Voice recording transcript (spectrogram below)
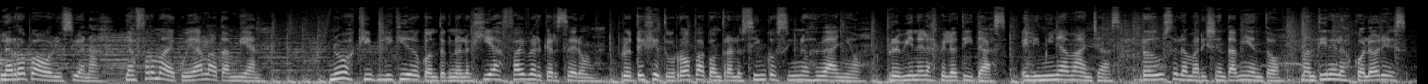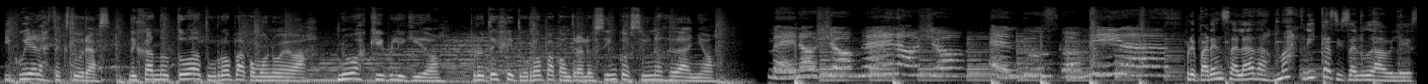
La ropa evoluciona, la forma de cuidarla también. Nuevo skip líquido con tecnología Fiber Care Serum. Protege tu ropa contra los cinco signos de daño. Previene las pelotitas, elimina manchas, reduce el amarillentamiento, mantiene los colores y cuida las texturas, dejando toda tu ropa como nueva. Nuevo skip líquido. Protege tu ropa contra los cinco signos de daño. Menos yo, menos yo en tus comidas. Prepara ensaladas más ricas y saludables.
